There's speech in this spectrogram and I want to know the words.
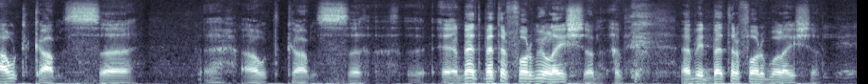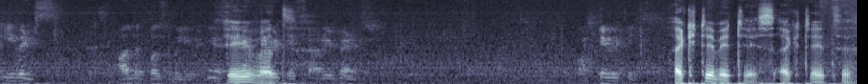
Outcomes, uh, uh, outcomes, uh, bet better formulation, a bit, a bit better formulation. events, all the possible events. Events. Activities. Activities, activities.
